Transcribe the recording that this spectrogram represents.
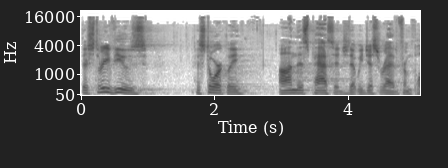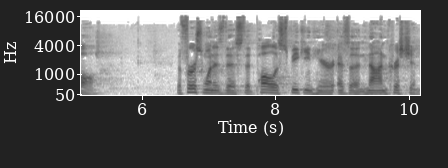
There's three views historically on this passage that we just read from Paul. The first one is this that Paul is speaking here as a non Christian,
